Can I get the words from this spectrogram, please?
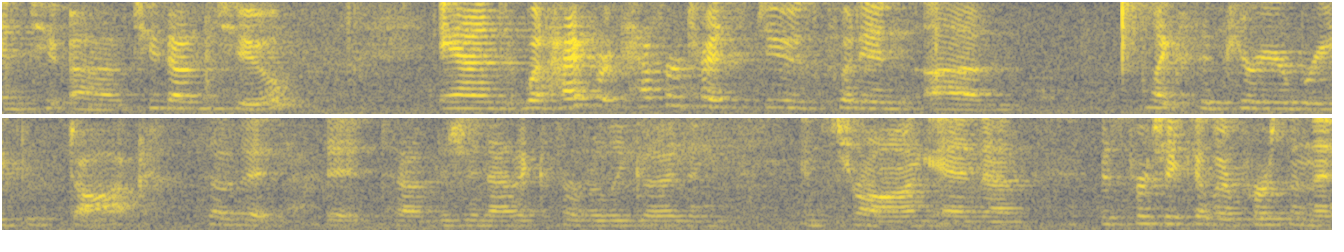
in uh, two thousand two. And what heifer, heifer tries to do is put in, um, like superior breeds of stock, so that, that, uh, the genetics are really good and, and strong, and, um, this particular person that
